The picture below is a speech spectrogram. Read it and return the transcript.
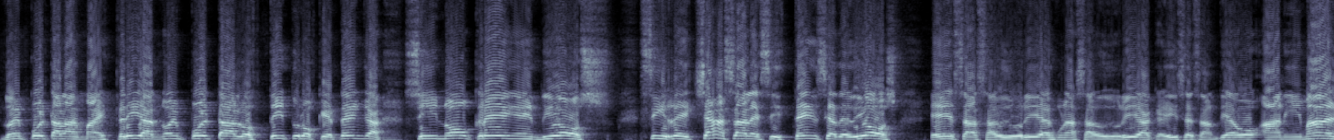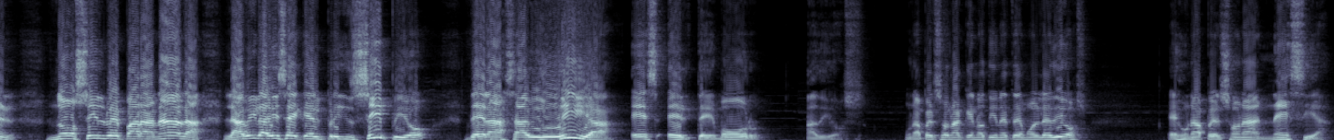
no importa las maestrías, no importa los títulos que tengan, si no creen en Dios si rechaza la existencia de Dios, esa sabiduría es una sabiduría que dice Santiago animal, no sirve para nada. La Biblia dice que el principio de la sabiduría es el temor a Dios. Una persona que no tiene temor de Dios es una persona necia.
